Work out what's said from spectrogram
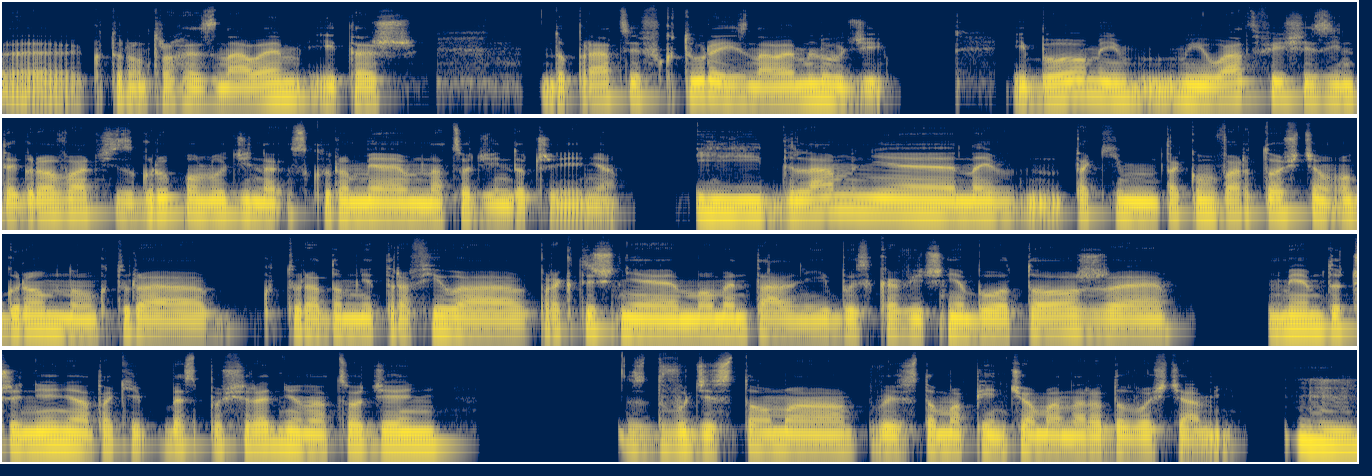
e, którą trochę znałem i też do pracy, w której znałem ludzi. I było mi, mi łatwiej się zintegrować z grupą ludzi, na, z którą miałem na co dzień do czynienia. I dla mnie naj, takim, taką wartością ogromną, która, która do mnie trafiła praktycznie momentalnie i błyskawicznie, było to, że miałem do czynienia takie bezpośrednio na co dzień z 20, 25 narodowościami. Mhm.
